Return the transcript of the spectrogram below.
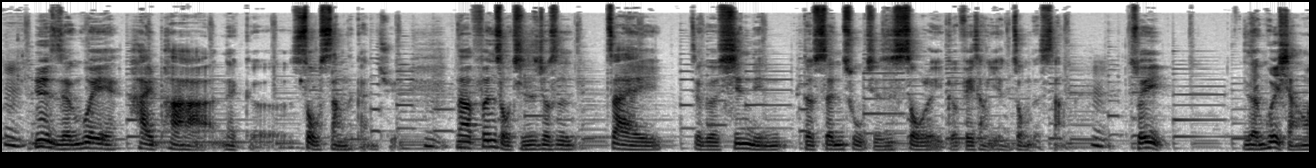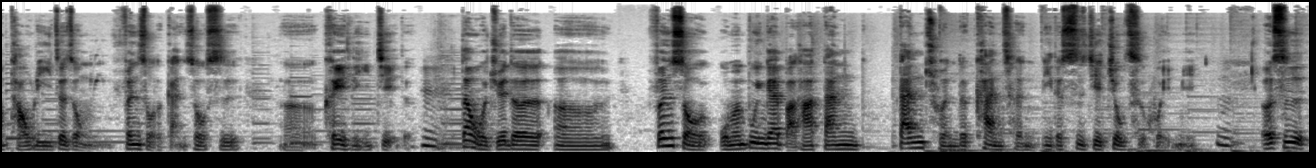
嗯，因为人会害怕那个受伤的感觉。嗯，那分手其实就是在这个心灵的深处，其实受了一个非常严重的伤。嗯，所以人会想要逃离这种分手的感受是呃可以理解的。嗯，但我觉得呃分手我们不应该把它单。单纯的看成你的世界就此毁灭，嗯，而是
